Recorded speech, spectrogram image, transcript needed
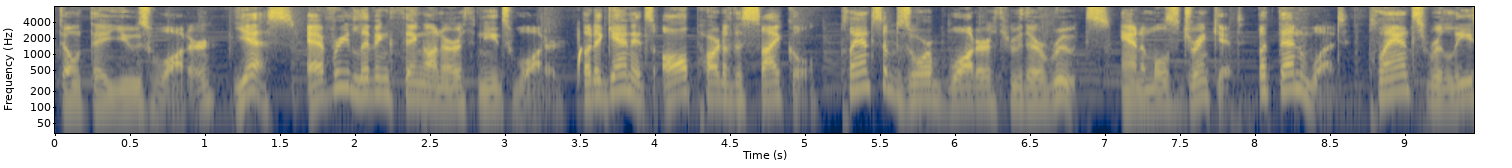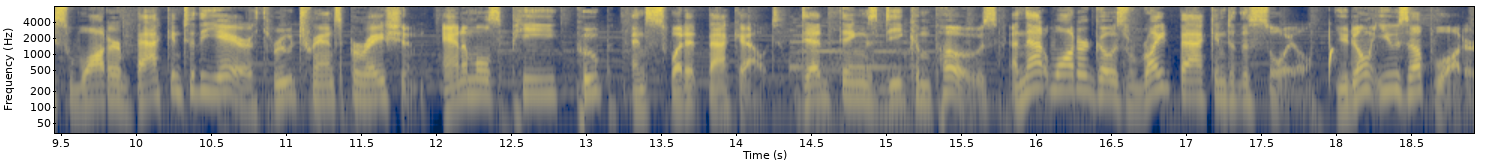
Don't they use water? Yes, every living thing on Earth needs water. But again, it's all part of the cycle cycle. Plants absorb water through their roots, animals drink it. But then what? Plants release water back into the air through transpiration. Animals pee, poop, and sweat it back out. Dead things decompose, and that water goes right back into the soil. You don't use up water,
